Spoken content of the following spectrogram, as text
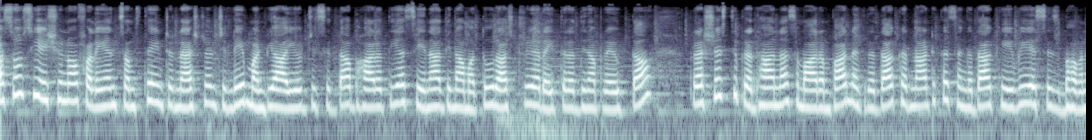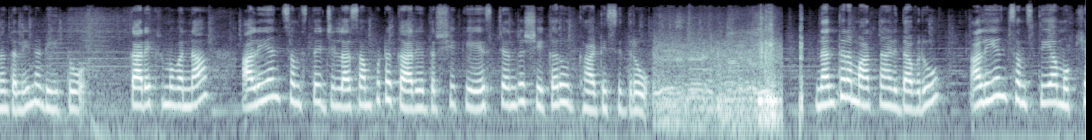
ಅಸೋಸಿಯೇಷನ್ ಆಫ್ ಅಲಯನ್ಸ್ ಸಂಸ್ಥೆ ಇಂಟರ್ನ್ಯಾಷನಲ್ ಜಿಲ್ಲೆ ಮಂಡ್ಯ ಆಯೋಜಿಸಿದ್ದ ಭಾರತೀಯ ಸೇನಾ ದಿನ ಮತ್ತು ರಾಷ್ಟ್ರೀಯ ರೈತರ ದಿನ ಪ್ರಯುಕ್ತ ಪ್ರಶಸ್ತಿ ಪ್ರದಾನ ಸಮಾರಂಭ ನಗರದ ಕರ್ನಾಟಕ ಸಂಘದ ಕೆವಿಎಸ್ಎಸ್ ಭವನದಲ್ಲಿ ನಡೆಯಿತು. ಕಾರ್ಯಕ್ರಮವನ್ನು ಅಲಯನ್ಸ್ ಸಂಸ್ಥೆ ಜಿಲ್ಲಾ ಸಂಪುಟ ಕಾರ್ಯದರ್ಶಿ ಕೆಎಸ್ ಚಂದ್ರಶೇಖರ್ ಉದ್ಘಾಟಿಸಿದರು. ನಂತರ ಮಾತನಾಡಿದ ಅವರು ಅಲಿಯನ್ಸ್ ಸಂಸ್ಥೆಯ ಮುಖ್ಯ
